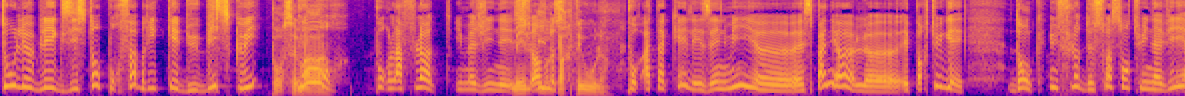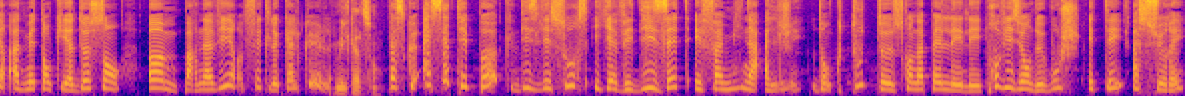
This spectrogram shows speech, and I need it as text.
tout le blé existant pour fabriquer du biscuit Pour ces marins. pour, pour la flotte, imaginez. Mais Sur- ils partaient où là? Pour attaquer les ennemis euh, espagnols euh, et portugais. Donc, une flotte de 68 navires, admettant qu'il y a 200 hommes par navire, faites le calcul. 1400. Parce que à cette époque, disent les sources, il y avait disette et famine à Alger. Donc, tout euh, ce qu'on appelle les, les provisions de bouche étaient assurées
